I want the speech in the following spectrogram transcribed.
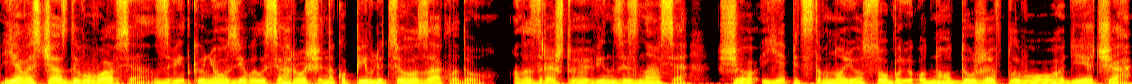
Я весь час дивувався, звідки у нього з'явилися гроші на купівлю цього закладу, але зрештою він зізнався, що є підставною особою одного дуже впливового діяча,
